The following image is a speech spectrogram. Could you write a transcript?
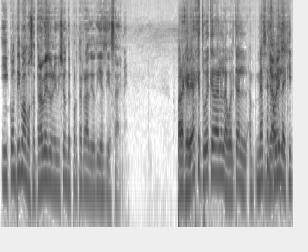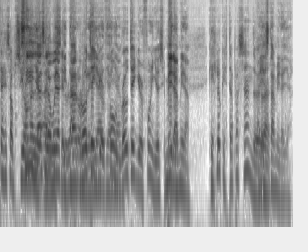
y continuamos a través de Univisión Deportes Radio 1010 AM. Para que veas que tuve que darle la vuelta, al- me hace Ya favor y ves. le quitas esa opción. Sí, al- ya se la voy a celular. quitar, hombre, Rotate ya, your ya, phone, ya. rotate your phone. Y yo decía, Mira, ¿pero qué- mira. ¿Qué es lo que está pasando? Ahí verdad? está, mira ya.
